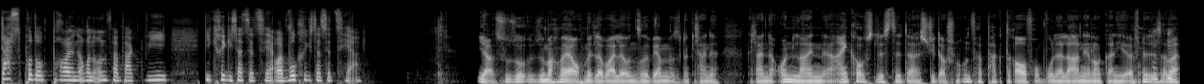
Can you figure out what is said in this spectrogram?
das Produkt brauche ich noch in unverpackt. Wie, wie kriege ich das jetzt her? Oder wo kriege ich das jetzt her? Ja, so, so, so machen wir ja auch mittlerweile unsere, wir haben so eine kleine, kleine Online-Einkaufsliste, da steht auch schon unverpackt drauf, obwohl der Laden ja noch gar nicht eröffnet ist. Aber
